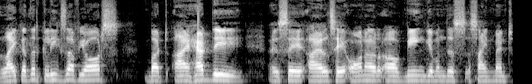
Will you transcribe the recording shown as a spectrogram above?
like other colleagues of yours, but I had the uh, say I'll say honor of being given this assignment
